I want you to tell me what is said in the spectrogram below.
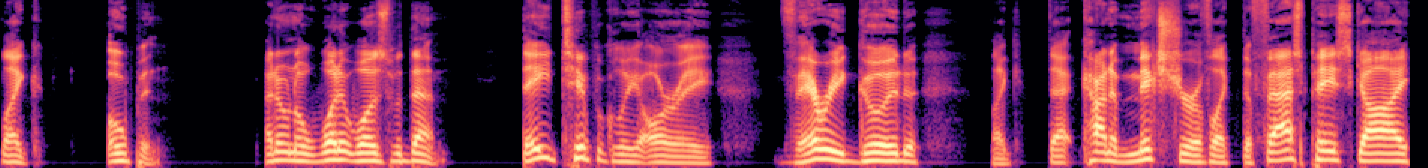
like open. I don't know what it was with them. They typically are a very good like that kind of mixture of like the fast-paced guy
